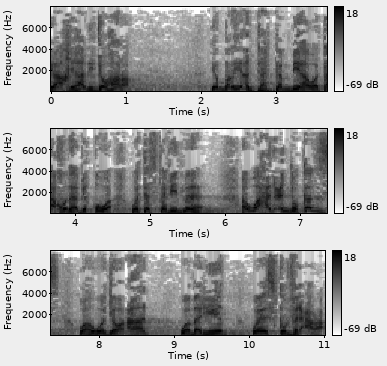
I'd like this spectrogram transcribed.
يا أخي هذه جوهرة ينبغي أن تهتم بها وتأخذها بقوة وتستفيد منها. أو واحد عنده كنز وهو جوعان ومريض ويسكن في العراء.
